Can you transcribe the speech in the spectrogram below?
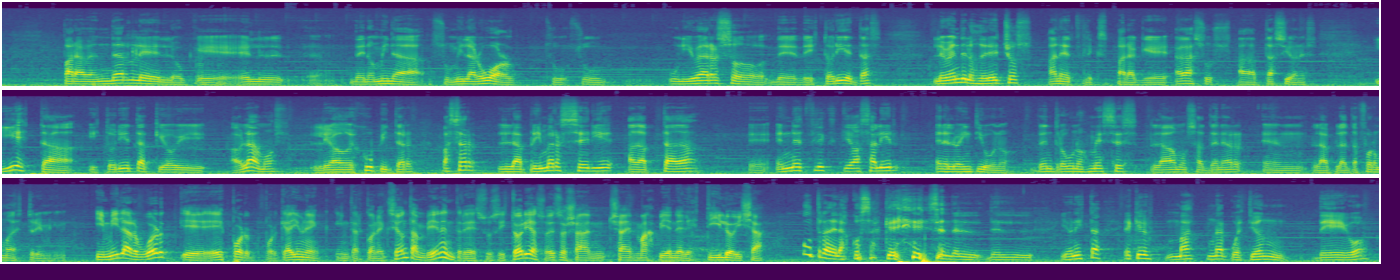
para venderle lo que él eh, denomina su Miller World, su, universo de, de, historietas, le vende los derechos a Netflix para que haga sus adaptaciones. Y esta historieta que hoy hablamos, Legado de Júpiter, va a ser la primera serie adaptada eh, en Netflix que va a salir en el 21. Dentro de unos meses la vamos a tener en la plataforma de streaming. ¿Y Miller World eh, es por, porque hay una interconexión también entre sus historias o eso ya, ya es más bien el estilo y ya? Otra de las cosas que dicen del, del guionista es que es más una cuestión de ego.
